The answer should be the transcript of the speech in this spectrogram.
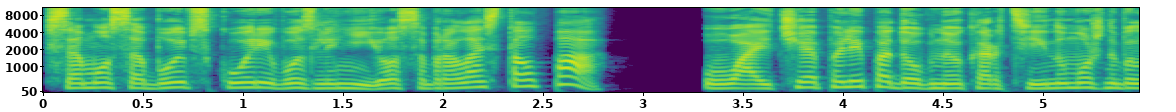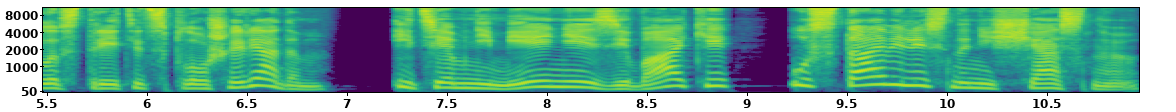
Само собой, вскоре возле нее собралась толпа. У Уайтчепеле подобную картину можно было встретить сплошь и рядом. И тем не менее зеваки уставились на несчастную,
